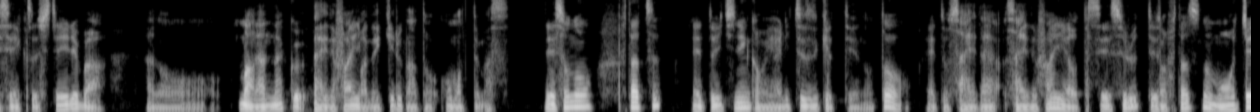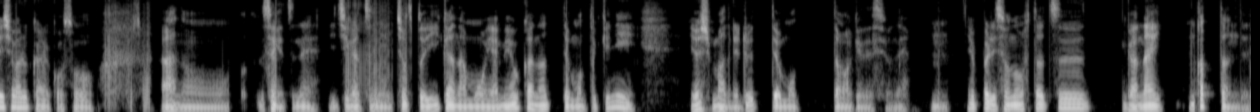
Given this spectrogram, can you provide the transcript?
生活していれば、あのまあ、難なくサイドファイヤーできるかなと思ってます。で、その二つ、えっと、1年間をやり続けるっていうのと、えっと、サイダサイドファイヤーを達成するっていうその二つのモチベーションがあるからこそ、あの先月ね、1月にちょっといいかな、もうやめようかなって思った時に、よし、まだれるって思ったわけですよね。うん。やっぱりその二つがない、なかったんで、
